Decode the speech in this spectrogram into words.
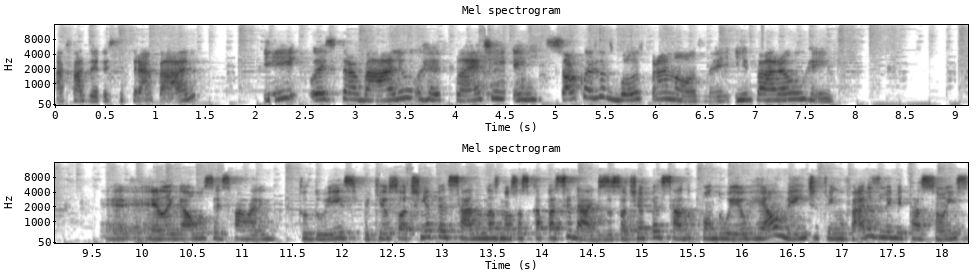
a fazer esse trabalho e esse trabalho reflete em só coisas boas para nós, né? E para o reino. É, é, legal vocês falarem tudo isso, porque eu só tinha pensado nas nossas capacidades, eu só tinha pensado quando eu realmente tenho várias limitações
